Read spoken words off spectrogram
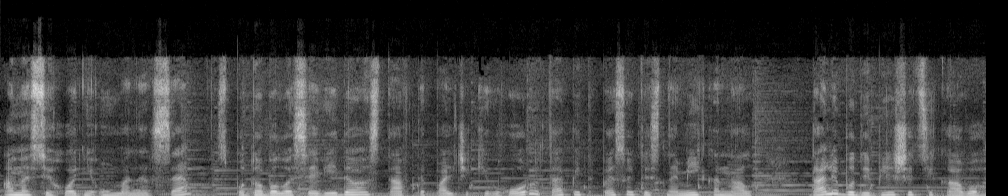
А на сьогодні у мене все. Сподобалося відео, ставте пальчики вгору та підписуйтесь на мій канал. Далі буде більше цікавого.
